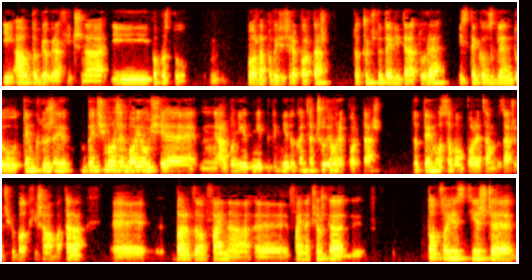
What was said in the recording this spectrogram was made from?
i autobiograficzna i po prostu mm, można powiedzieć reportaż, to czuć tutaj literaturę i z tego względu tym, którzy być może boją się mm, albo nie, nie, nie do końca czują reportaż, to tym osobom polecam zacząć chyba od Hiszama Matara. Bardzo fajna, e, fajna książka. To, co jest jeszcze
